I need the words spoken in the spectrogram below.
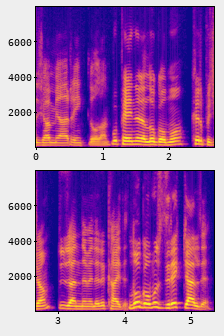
alacağım ya renkli olan. Bu peynire logomu kırpacağım. Düzenlemeleri kaydet. Logomuz direkt geldi.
